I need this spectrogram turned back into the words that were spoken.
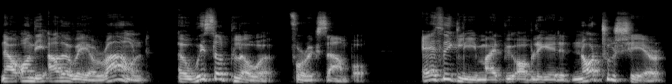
Now, on the other way around, a whistleblower, for example, ethically might be obligated not to share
